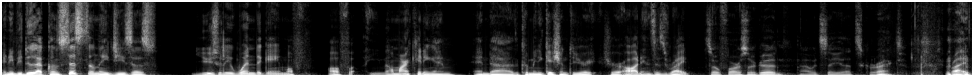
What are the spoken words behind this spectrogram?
And if you do that consistently, Jesus, you usually win the game of, of email marketing and, and uh, communication to your, to your audiences, right? So far, so good. I would say that's correct. Right.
